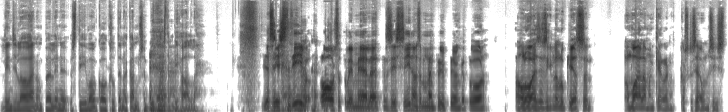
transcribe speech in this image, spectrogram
Lindsay Lohan on pöllinyt Steve On koksut ja nakannut sen bileistä pihalle. Ja siis Steve Oussa tuli mieleen, että siis siinä on semmoinen tyyppi, jonka tuon haluaisin kyllä lukia sen oma elämän kerran, koska se on siis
